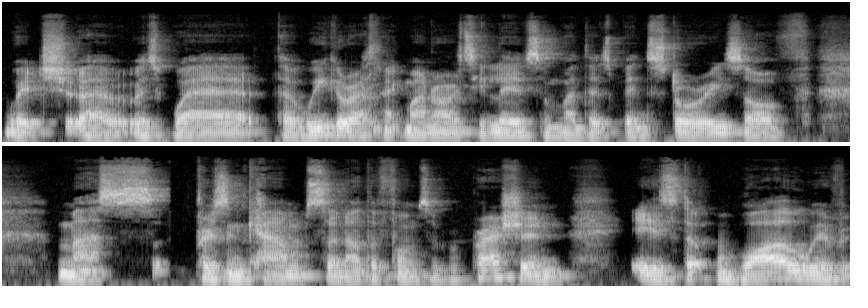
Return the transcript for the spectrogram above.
which uh, is where the Uyghur ethnic minority lives, and where there's been stories of mass prison camps and other forms of oppression, is that while we've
